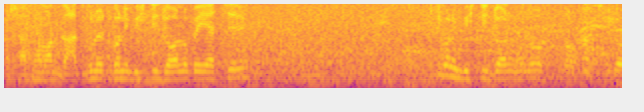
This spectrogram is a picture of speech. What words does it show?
আর সাথে আমার গাছগুলো একটুখানি বৃষ্টির জলও পেয়ে যাচ্ছে। একটুখানি বৃষ্টির জলগুলো দরকার ছিল।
